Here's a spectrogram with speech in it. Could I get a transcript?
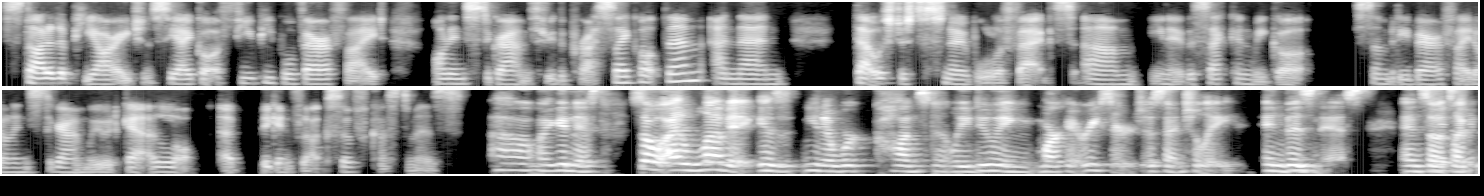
started a PR agency. I got a few people verified on Instagram through the press I got them. And then that was just a snowball effect. Um, you know, the second we got somebody verified on Instagram, we would get a lot, a big influx of customers. Oh my goodness. So I love it because, you know, we're constantly doing market research essentially in mm-hmm. business. And so it's like,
